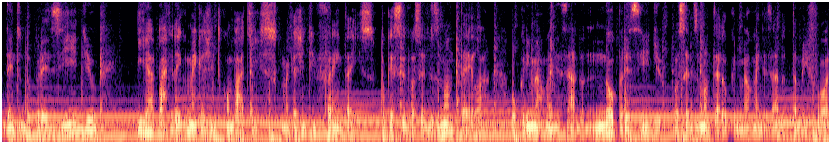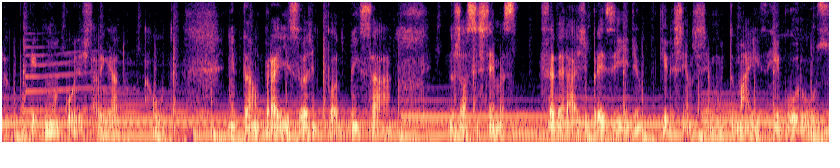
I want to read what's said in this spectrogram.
dentro do presídio e a partir daí como é que a gente combate isso? Como é que a gente enfrenta isso? Porque se você desmantela o crime organizado no presídio, você desmantela o crime organizado também fora, porque uma coisa está ligada à outra. Então, para isso a gente pode pensar nos nossos sistemas federais de presídio, que eles têm um sistema muito mais rigoroso,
